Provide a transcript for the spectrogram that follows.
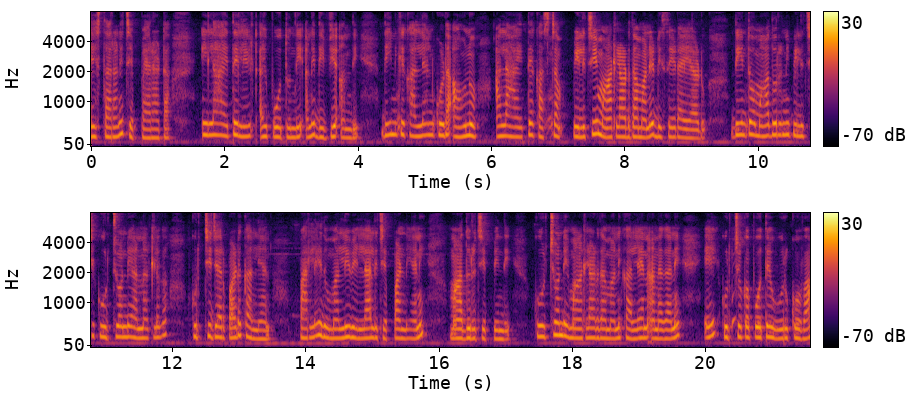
చేస్తారని చెప్పారట. ఇలా అయితే లేట్ అయిపోతుంది అని దివ్య అంది. దీనికి కళ్యాణ్ కూడా అవును అలా అయితే కష్టం పిలిచి మాట్లాడదామని డిసైడ్ అయ్యాడు. దీంతో మాధురిని పిలిచి కూర్చోండి అన్నట్లుగా కుర్చీ జరిపాడు కళ్యాణ్. పర్లేదు మళ్ళీ వెళ్ళాలి చెప్పండి అని మాధురి చెప్పింది. కూర్చోండి మాట్లాడదామని కళ్యాణ్ అనగానే ఏ కూర్చోకపోతే ఊరుకోవా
